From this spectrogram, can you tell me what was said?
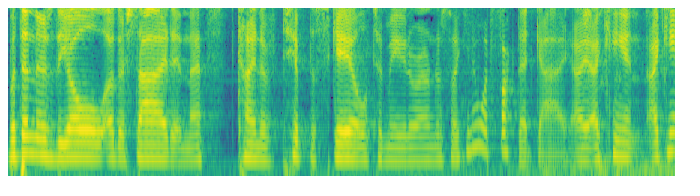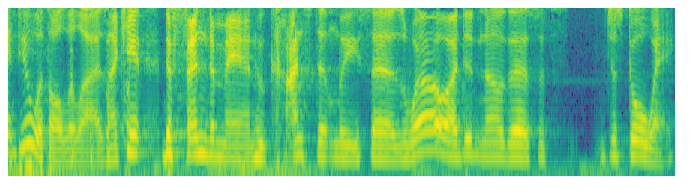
But then there's the old other side and that's kind of tipped the scale to me to where i'm just like you know what? Fuck that guy. I, I can't i can't deal with all the lies. I can't defend a man who constantly says well i didn't know this. It's just go away.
